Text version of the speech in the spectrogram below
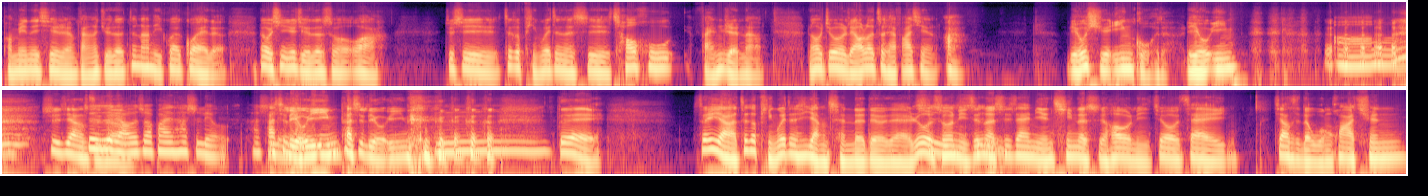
旁边那些人反而觉得这哪里怪怪的。那我心里就觉得说，哇，就是这个品味真的是超乎凡人呐、啊。然后就聊了之后才发现啊，留学英国的留英哦，是这样子的。就是聊了之后发现他是留，他是他是留英，他是留英，嗯、对。所以啊，这个品味真是养成的，对不对？如果说你真的是在年轻的时候，你就在这样子的文化圈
